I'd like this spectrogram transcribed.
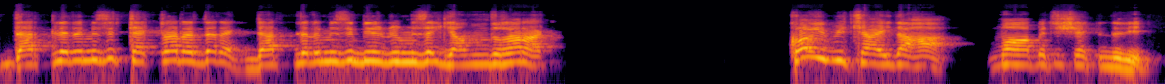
Dertlerimizi tekrar ederek, dertlerimizi birbirimize yandırarak koy bir çay daha muhabbeti şeklinde değil.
